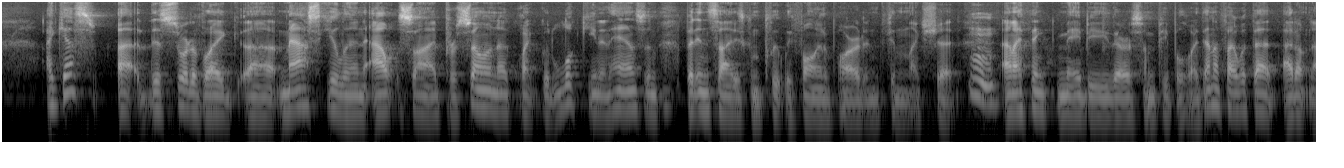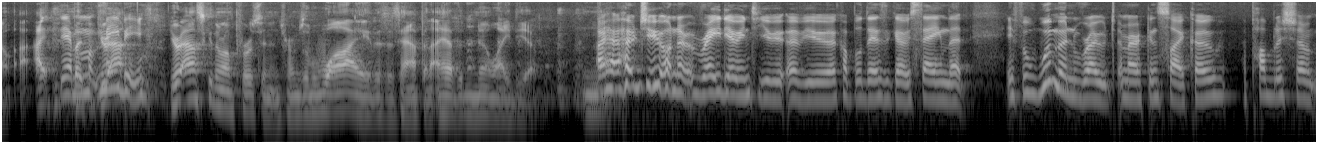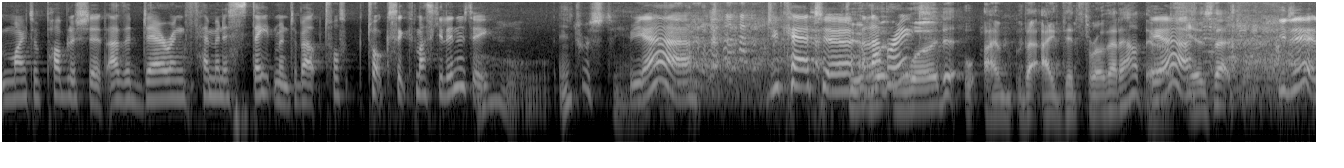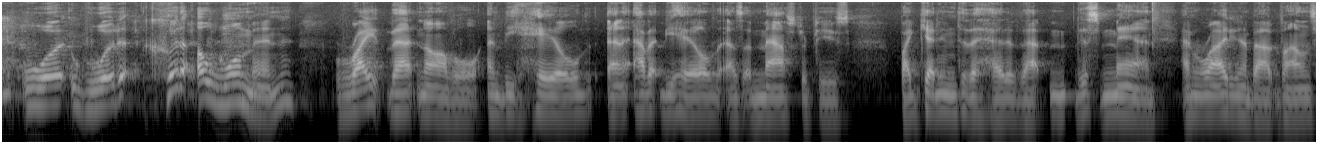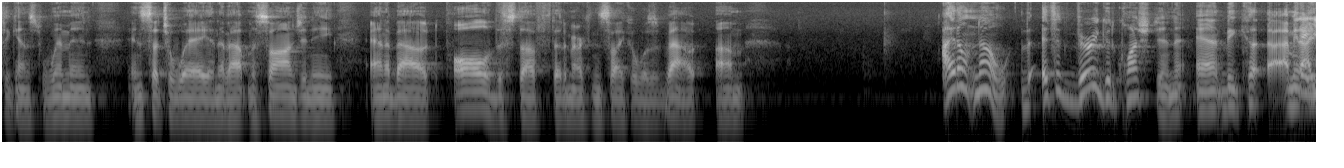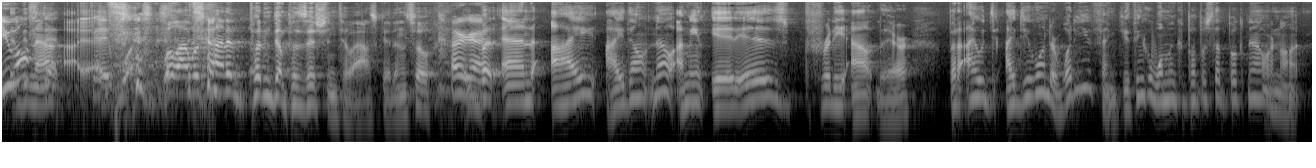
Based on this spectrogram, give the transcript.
I guess, uh, this sort of like uh, masculine outside persona, quite good looking and handsome, but inside he's completely falling apart and feeling like shit. Hmm. And I think maybe there are some people who identify with that. I don't know. I, Yeah, but m- you're a- maybe. you're asking the wrong person in terms of why this has happened. I have no idea. I heard you on a radio interview of you a couple of days ago saying that if a woman wrote American Psycho, a publisher might have published it as a daring feminist statement about to- toxic masculinity. Interesting. Yeah. Do you care to would- elaborate? Would, I, I did throw that out there. Yeah. Is that You did. would would could a woman write that novel and be hailed and have it be hailed as a masterpiece by getting into the head of that this man and writing about violence against women in such a way and about misogyny and about all of the stuff that American Psycho was about. Um, I don't know. It's a very good question, and because I mean, Yeah, I you didn't asked it. I- it well, I was kind of put into a position to ask it, and so. Okay. But and I I don't know. I mean, it is pretty out there, but I would I do wonder. What do you think? Do you think a woman could publish that book now or not?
